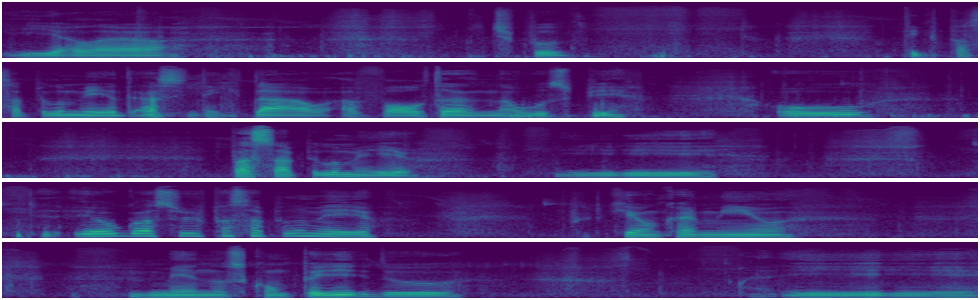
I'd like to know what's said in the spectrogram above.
E ela. Tipo. Tem que passar pelo meio. Assim, tem que dar a volta na USP ou passar pelo meio. E eu gosto de passar pelo meio, porque é um caminho menos comprido e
